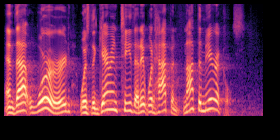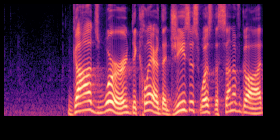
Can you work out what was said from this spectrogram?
and that word was the guarantee that it would happen, not the miracles. God's word declared that Jesus was the Son of God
